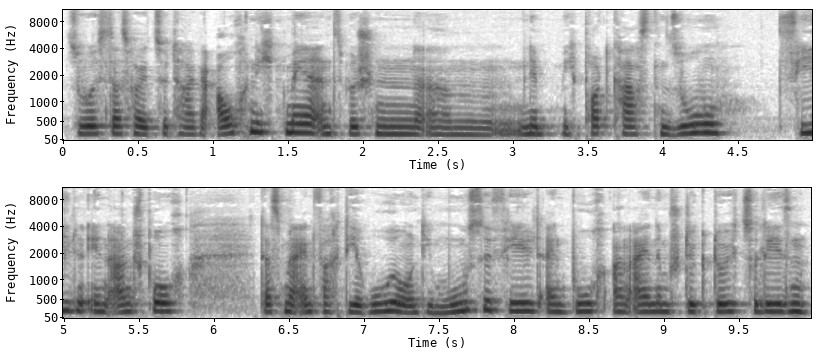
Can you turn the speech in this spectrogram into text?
So ist das heutzutage auch nicht mehr. Inzwischen ähm, nimmt mich Podcasten so viel in Anspruch, dass mir einfach die Ruhe und die Muße fehlt, ein Buch an einem Stück durchzulesen.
